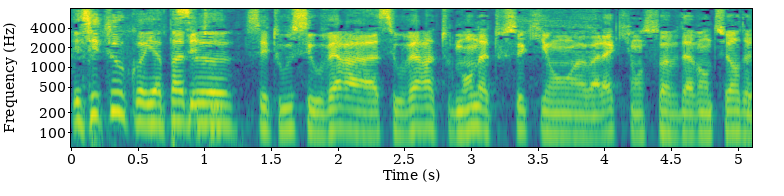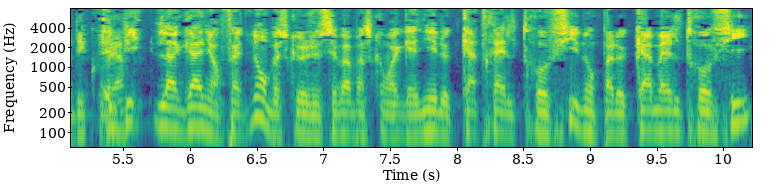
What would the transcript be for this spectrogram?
Et c'est tout, quoi. Il y a pas C'est de. tout. C'est tout. C'est ouvert à c'est ouvert à tout le monde, à tous ceux qui ont euh, voilà qui ont soif d'aventure, de Et découverte. puis la gagne en fait non parce que je sais pas parce qu'on va gagner le 4L Trophy non pas le Camel Trophy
